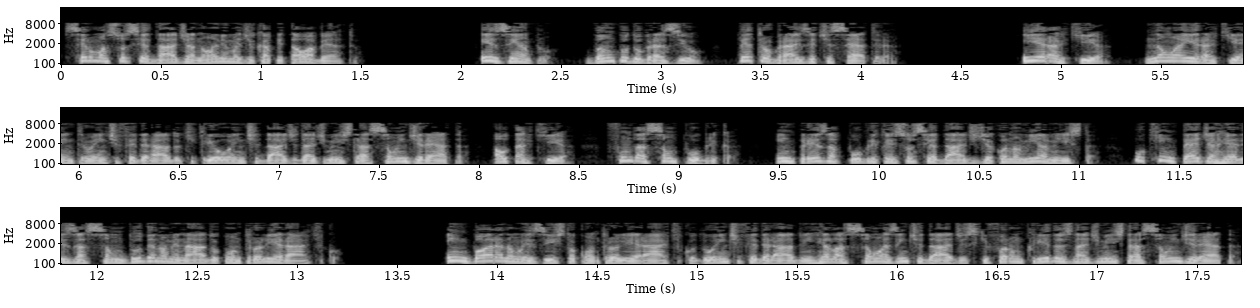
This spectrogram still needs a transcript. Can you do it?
ser uma sociedade anônima de capital aberto. Exemplo, Banco do Brasil, Petrobras etc. Hierarquia. Não há hierarquia entre o ente federado que criou a entidade da administração indireta, autarquia, fundação pública, empresa pública e sociedade de economia mista, o que impede a realização do denominado controle hierárquico. Embora não exista o controle hierárquico do ente federado em relação às entidades que foram criadas na administração indireta,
